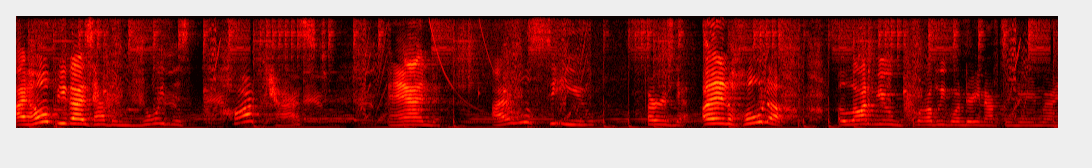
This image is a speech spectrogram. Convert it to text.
I hope you guys have enjoyed this podcast, and I will see you Thursday. And hold up, a lot of you probably wondering after hearing my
